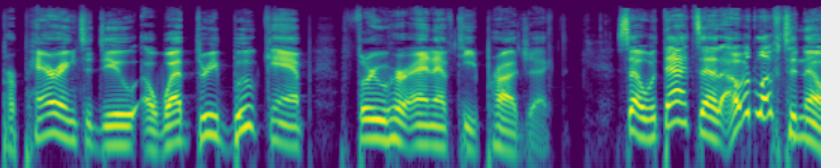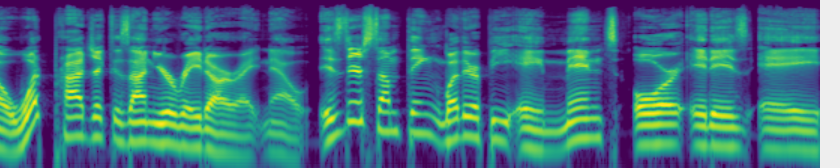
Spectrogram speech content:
preparing to do a Web3 bootcamp through her NFT project. So, with that said, I would love to know what project is on your radar right now. Is there something, whether it be a mint or it is a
